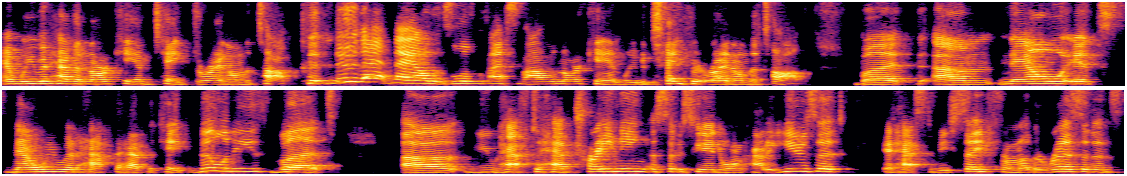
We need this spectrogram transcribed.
and we would have a Narcan taped right on the top. Couldn't do that now. It's a little glass vial of Narcan. We would tape it right on the top. But um, now it's now we would have to have the capabilities, but uh, you have to have training associated on how to use it. It has to be safe from other residents,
